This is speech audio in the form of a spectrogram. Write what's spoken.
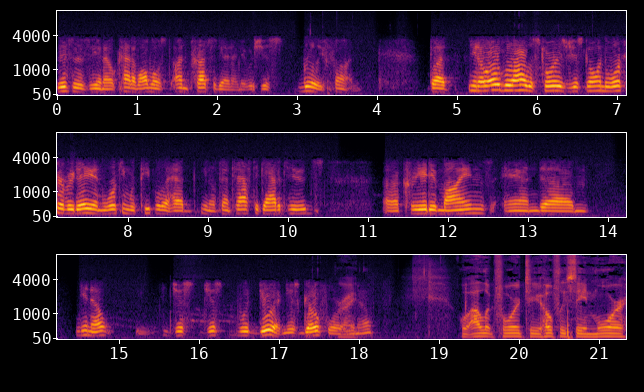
this is you know kind of almost unprecedented. It was just really fun. But you know overall the stories are just going to work every day and working with people that had you know fantastic attitudes uh, creative minds, and um, you know, just just would do it and just go for right. it. You know. Well, I look forward to hopefully seeing more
